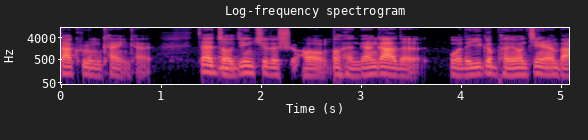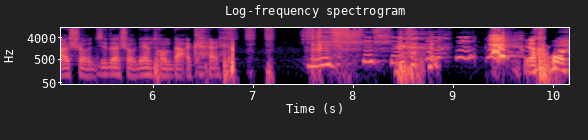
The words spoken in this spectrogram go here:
dark room 看一看。在走进去的时候，我很尴尬的，我的一个朋友竟然把手机的手电筒打开。然后，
